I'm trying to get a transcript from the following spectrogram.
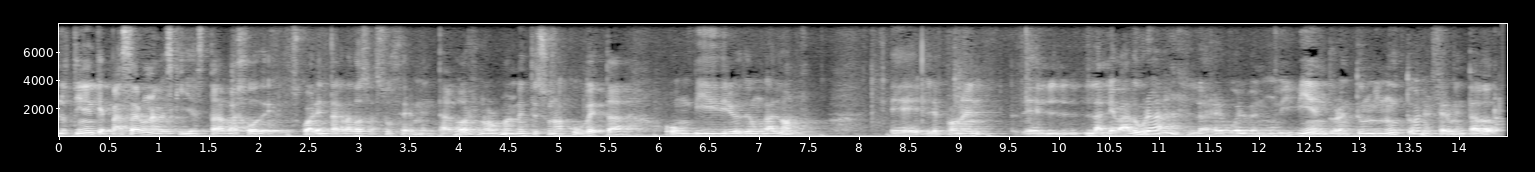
lo tienen que pasar una vez que ya está abajo de los 40 grados a su fermentador. Normalmente es una cubeta o un vidrio de un galón. Eh, le ponen la levadura, la revuelven muy bien durante un minuto en el fermentador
